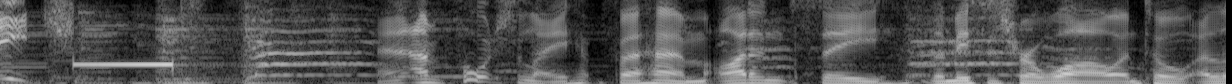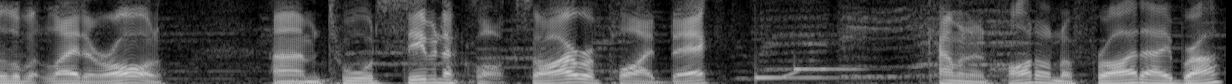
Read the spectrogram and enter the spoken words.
Eat. sh- And unfortunately for him, I didn't see the message for a while until a little bit later on, um, towards seven o'clock. So I replied back, coming in hot on a Friday, bruh.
